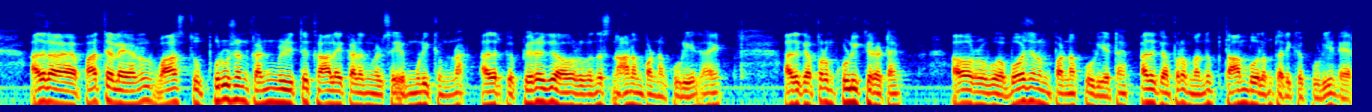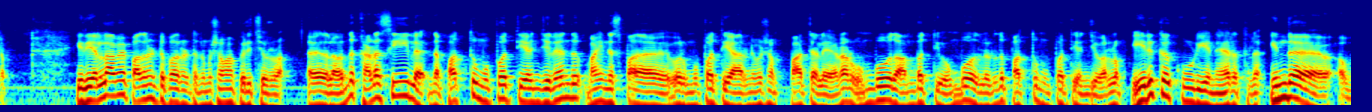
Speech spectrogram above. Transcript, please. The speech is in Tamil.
அதில் பார்த்தாலேயானால் வாஸ்து புருஷன் கண் விழித்து காலை கடன்கள் செய்ய முடிக்கும்னா அதற்கு பிறகு அவர் வந்து ஸ்நானம் பண்ணக்கூடிய டைம் அதுக்கப்புறம் குளிக்கிற டைம் அவர் போஜனம் பண்ணக்கூடிய டைம் அதுக்கப்புறம் வந்து தாம்பூலம் தரிக்கக்கூடிய நேரம். இது எல்லாமே பதினெட்டு பதினெட்டு நிமிஷமாக பிரிச்சுடுறோம் இதில் வந்து கடைசியில் இந்த பத்து முப்பத்தி அஞ்சுலேருந்து மைனஸ் ப ஒரு முப்பத்தி ஆறு நிமிஷம் பார்த்தாலேனா ஒம்பது ஐம்பத்தி ஒம்போதுலேருந்து பத்து முப்பத்தி அஞ்சு வரலாம் இருக்கக்கூடிய நேரத்தில் இந்த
